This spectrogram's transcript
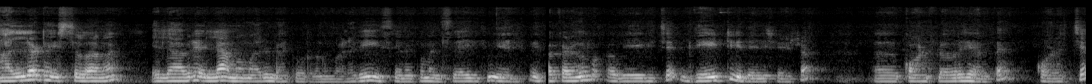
നല്ല ടേസ്റ്റുള്ളതാണ്. എല്ലാവരും എല്ലാ അമ്മമാരും ഉണ്ടാക്കി കൊടുക്കണം. വളരെ ഈസി ഇപ്പോൾ മനസ്സിലായിരിക്കും ഞാൻ കിഴങ്ങ് വേവിച്ച് ഗ്രേറ്റ് ചെയ്തതിന് ശേഷം കോൺഫ്ലവർ ചേർത്ത് കുഴച്ച്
